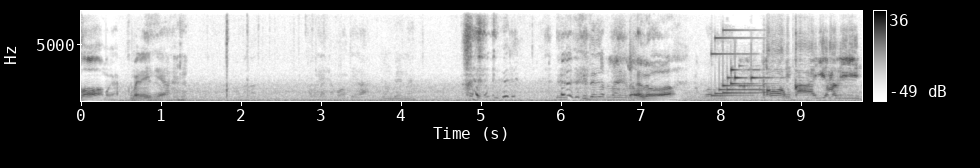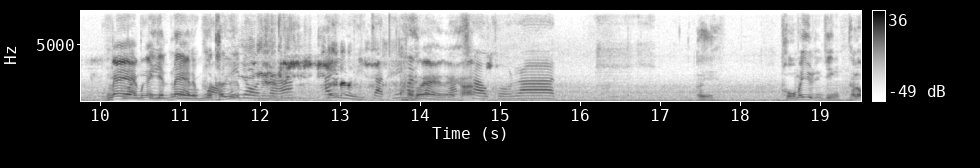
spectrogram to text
พ่อมึงอะไม่ได้เฮียโอเคปกติละฮัลโหลพ่อมึงตายเยี่ยมารีแม่มึงไงเย็ดแม่เดี๋ยวกูขกอระทืให้บโดนนะให้หลุยจัดให้มันหน่อยแม่นะครับชาวโคราชเอ้ยโทรไม่หยุดจริงๆฮัลโหล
